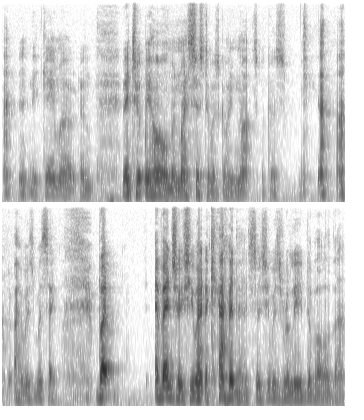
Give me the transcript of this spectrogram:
they came out and they took me home, and my sister was going nuts because I was missing. But eventually she went to Canada, so she was relieved of all of that.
